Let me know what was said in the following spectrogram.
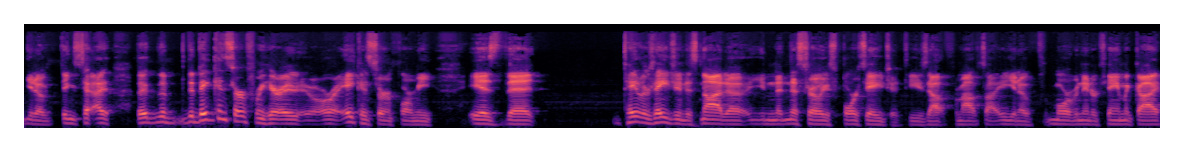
you know, things. I, the, the the big concern for me here, uh, or a concern for me, is that Taylor's agent is not a necessarily a sports agent. He's out from outside, you know, more of an entertainment guy.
